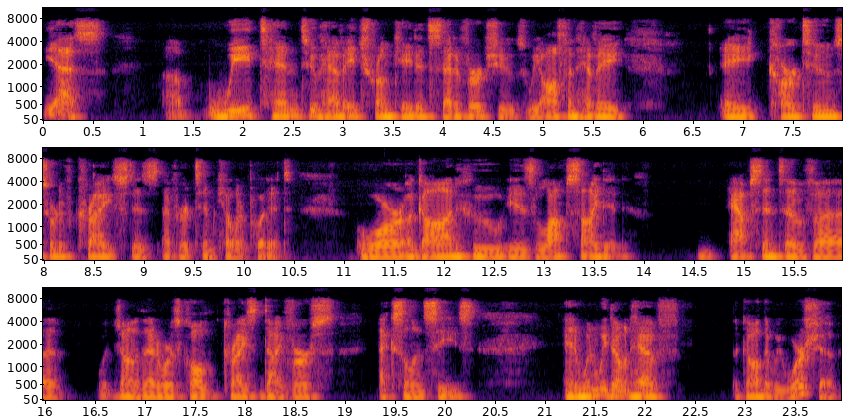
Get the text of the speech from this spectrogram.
Yes. Uh, we tend to have a truncated set of virtues. We often have a a cartoon sort of Christ, as I've heard Tim Keller put it, or a God who is lopsided, absent of uh, what Jonathan Edwards called Christ's diverse excellencies. And when we don't have the God that we worship,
